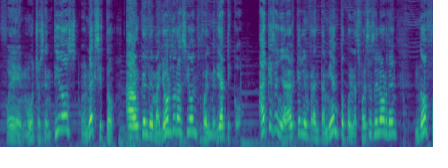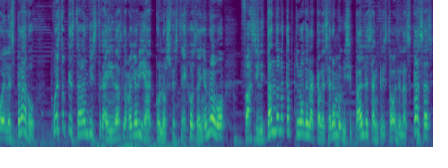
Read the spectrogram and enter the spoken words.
fue en muchos sentidos un éxito, aunque el de mayor duración fue el mediático. Hay que señalar que el enfrentamiento con las fuerzas del orden no fue el esperado, puesto que estaban distraídas la mayoría con los festejos de Año Nuevo, facilitando la captura de la cabecera municipal de San Cristóbal de las Casas,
